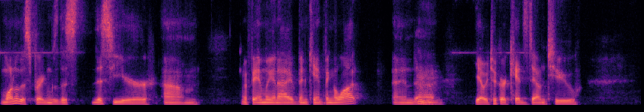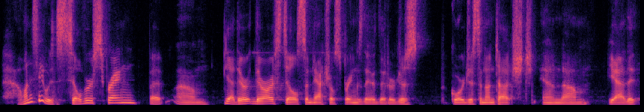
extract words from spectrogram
one of the springs this this year. Um, my family and I have been camping a lot, and uh, Mhm. yeah, we took our kids down to. I want to say it was Silver Spring, but um, yeah, there there are still some natural springs there that are just gorgeous and untouched. And um, yeah, the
